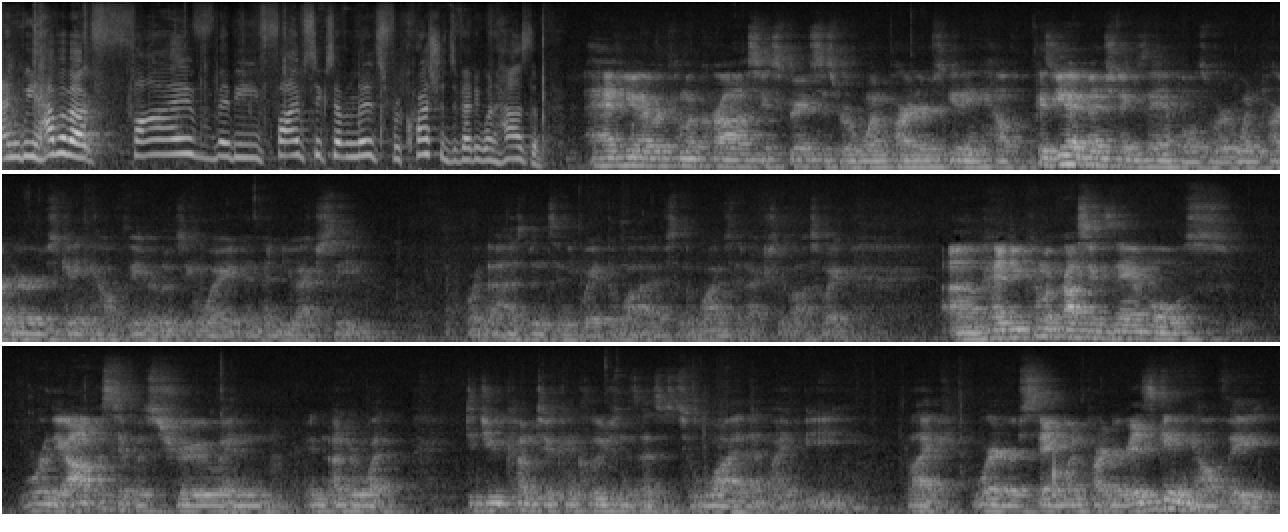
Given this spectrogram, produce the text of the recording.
And we have about five, maybe five, six, seven minutes for questions if anyone has them. Have you ever come across experiences where one partner is getting healthy? Because you had mentioned examples where one partner is getting healthy or losing weight, and then you actually, or the husbands, and you weighed the wives, and the wives had actually lost weight. Um, have you come across examples where the opposite was true, and, and under what did you come to conclusions as to why that might be? Like where, say, one partner is getting healthy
